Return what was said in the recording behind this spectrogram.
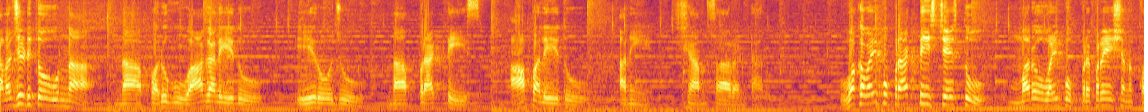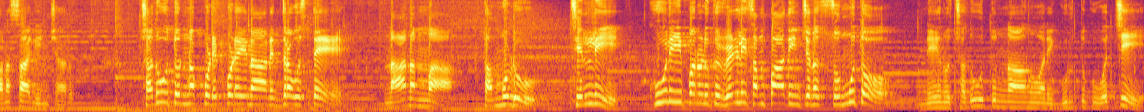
అలజడితో ఉన్న నా పరుగు ఆగలేదు. ఏ రోజు నా ప్రాక్టీస్ ఆపలేదు అని శ్యామ్ సార్ అంటారు. ఒకవైపు ప్రాక్టీస్ చేస్తూ మరోవైపు ప్రిపరేషన్ కొనసాగించారు. చదువుతున్నప్పుడు ఎప్పుడైనా నిద్ర వస్తే నానమ్మ తమ్ముడు చెల్లి కూలీ పనులకు వెళ్ళి సంపాదించిన సొమ్ముతో నేను చదువుతున్నాను అని గుర్తుకు వచ్చి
